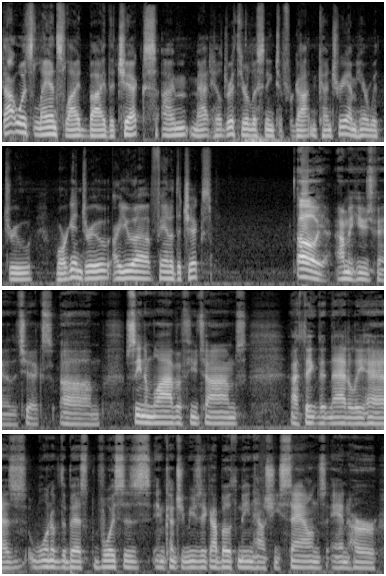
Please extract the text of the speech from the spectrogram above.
That was Landslide by The Chicks. I'm Matt Hildreth. You're listening to Forgotten Country. I'm here with Drew Morgan. Drew, are you a fan of The Chicks? Oh, yeah. I'm a huge fan of The Chicks. Um, seen them live a few times. I think that Natalie has one of the best voices in country music. I both mean how she sounds and her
